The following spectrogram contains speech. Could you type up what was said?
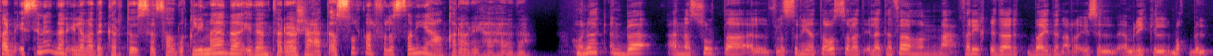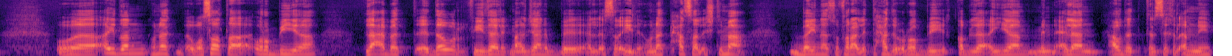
طيب استنادا إلى ما ذكرته أستاذ صادق، لماذا إذا تراجعت السلطة الفلسطينية عن قرارها هذا؟ هناك أنباء أن السلطة الفلسطينية توصلت إلى تفاهم مع فريق إدارة بايدن الرئيس الأمريكي المقبل. وأيضا هناك وساطة أوروبية لعبت دور في ذلك مع الجانب الإسرائيلي، هناك حصل اجتماع بين سفراء الاتحاد الأوروبي قبل أيام من إعلان عودة التنسيق الأمني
